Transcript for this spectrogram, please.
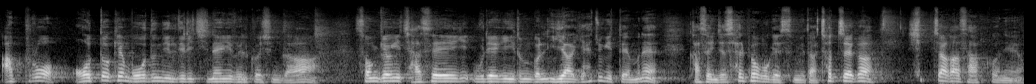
앞으로 어떻게 모든 일들이 진행이 될 것인가 성경이 자세히 우리에게 이런 걸 이야기해 주기 때문에 가서 이제 살펴보겠습니다. 첫째가 십자가 사건이에요.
